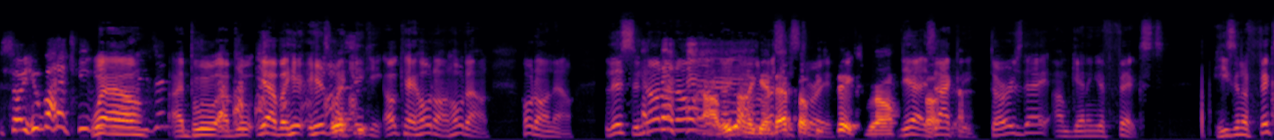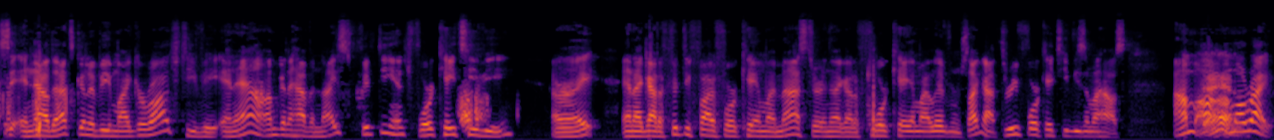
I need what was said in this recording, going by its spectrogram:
so you bought a TV Well, reason? I blew. I blew. Yeah, but here, here's my Listen. thinking. Okay, hold on, hold on, hold on. Now, listen. No, no, no. Nah, I- we're gonna get that puppy fixed, bro. Yeah, Fuck exactly. Thursday, I'm getting it fixed. He's gonna fix it, and now that's gonna be my garage TV. And now I'm gonna have a nice 50 inch 4K TV. All right, and I got a 55 4K in my master, and then I got a 4K in my living room. So I got three 4K TVs in my house. I'm I'm, all right.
